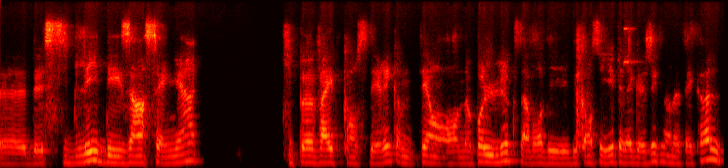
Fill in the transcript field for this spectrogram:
euh, de cibler des enseignants qui peuvent être considérés comme, on n'a pas le luxe d'avoir des, conseillers pédagogiques dans notre école,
